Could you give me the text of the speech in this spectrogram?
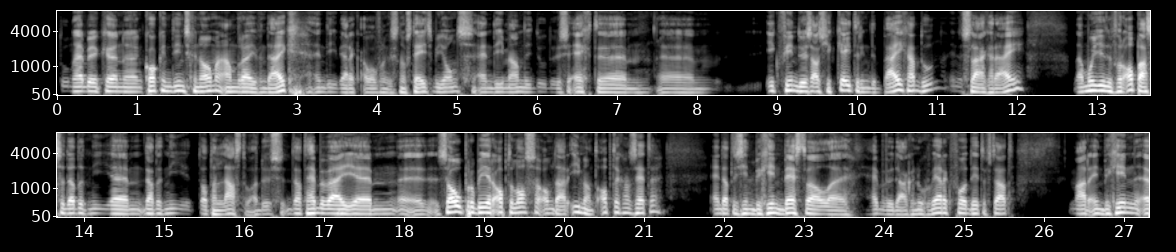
Toen heb ik een, een, kok in dienst genomen, André van Dijk. En die werkt overigens nog steeds bij ons. En die man die doet dus echt. Uh, ik vind dus als je catering erbij gaat doen in de slagerij dan moet je ervoor oppassen dat het niet, um, dat het niet tot een last wordt. Dus dat hebben wij um, uh, zo proberen op te lossen om daar iemand op te gaan zetten. En dat is in het begin best wel, uh, hebben we daar genoeg werk voor, dit of dat. Maar in het begin, uh,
